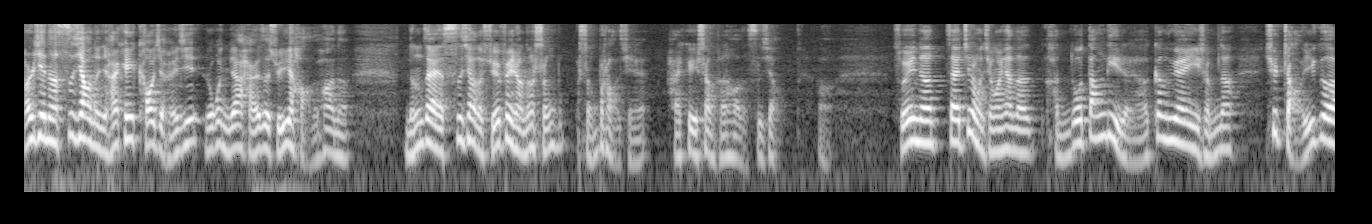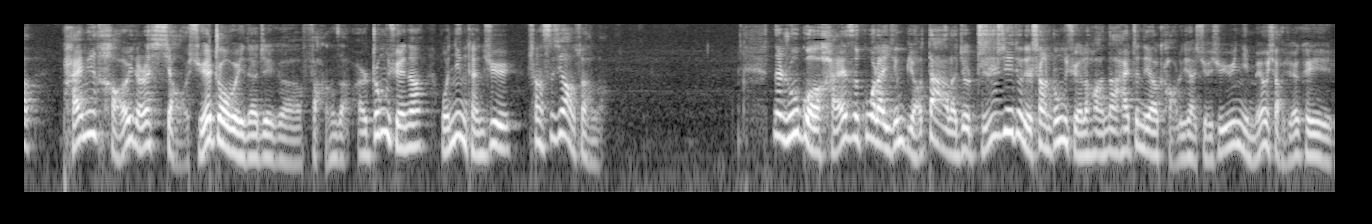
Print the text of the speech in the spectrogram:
而且呢，私校呢，你还可以考奖学金。如果你家孩子学习好的话呢，能在私校的学费上能省省不少钱，还可以上很好的私校。所以呢，在这种情况下呢，很多当地人啊更愿意什么呢？去找一个排名好一点的小学周围的这个房子，而中学呢，我宁肯去上私校算了。那如果孩子过来已经比较大了，就直接就得上中学的话，那还真的要考虑一下学区，因为你没有小学可以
